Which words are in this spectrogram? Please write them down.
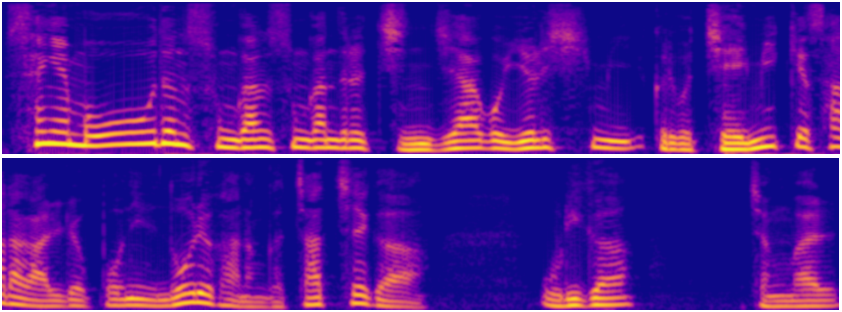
생의 모든 순간순간들을 진지하고 열심히 그리고 재미있게 살아가려고 본인이 노력하는 것 자체가 우리가 정말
